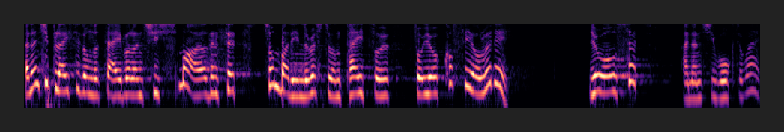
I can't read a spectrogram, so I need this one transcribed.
And then she placed it on the table and she smiled and said, somebody in the restaurant paid for, for your coffee already. You're all set. And then she walked away.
